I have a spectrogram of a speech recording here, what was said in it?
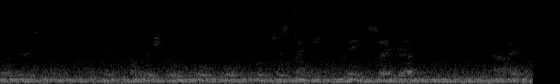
know whether it's been published or, or, or, or just mentioned to me, so uh, I hope I'm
